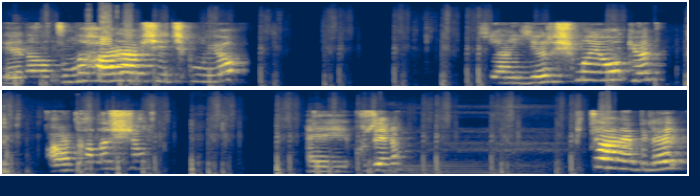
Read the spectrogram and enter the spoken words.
Yerin altında hala bir şey çıkmıyor. Yani yarışmayı o gün arkadaşım eee, kuzenim bir tane bile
